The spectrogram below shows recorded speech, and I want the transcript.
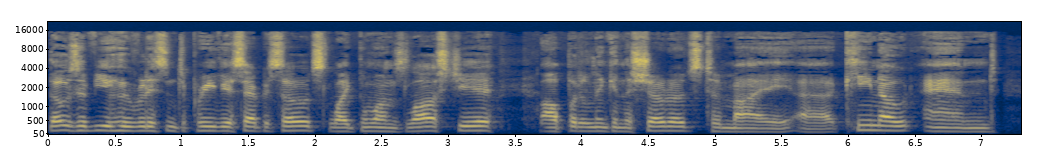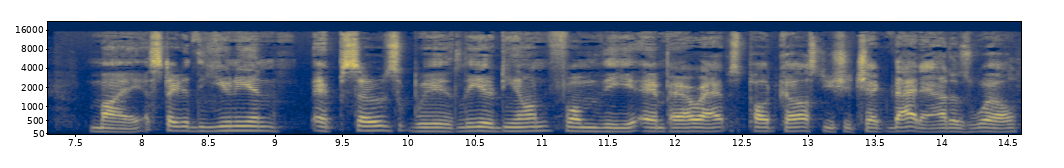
Those of you who've listened to previous episodes, like the ones last year, I'll put a link in the show notes to my uh, keynote and my State of the Union episodes with Leo Dion from the Empower Apps podcast. You should check that out as well.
